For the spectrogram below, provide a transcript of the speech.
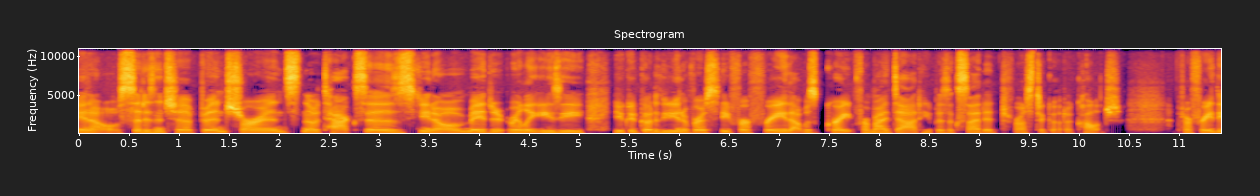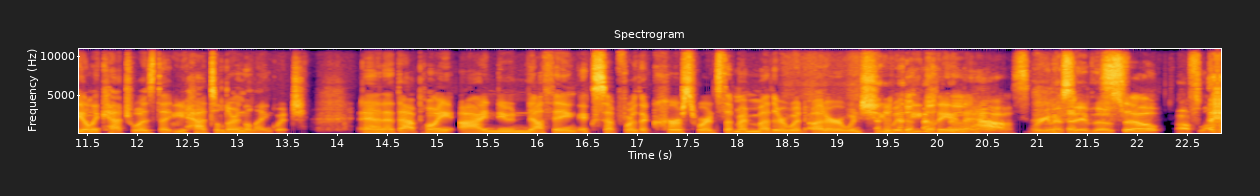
you know, citizenship, insurance, no taxes, you know, made it really easy. You could go to the university for free. That was great for my dad. He was excited for us to go to college for free. The only catch was that you had to learn the language. And at that point, I knew nothing except for the curse words that my mother would utter when she would be cleaning the house. We're going to save those So- offline.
